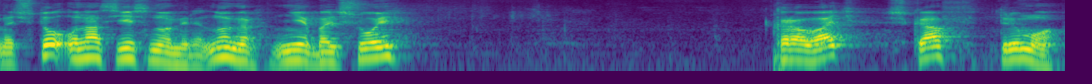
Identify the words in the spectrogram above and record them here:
Значит, что у нас есть в номере? Номер небольшой. Кровать, шкаф, трюмо.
